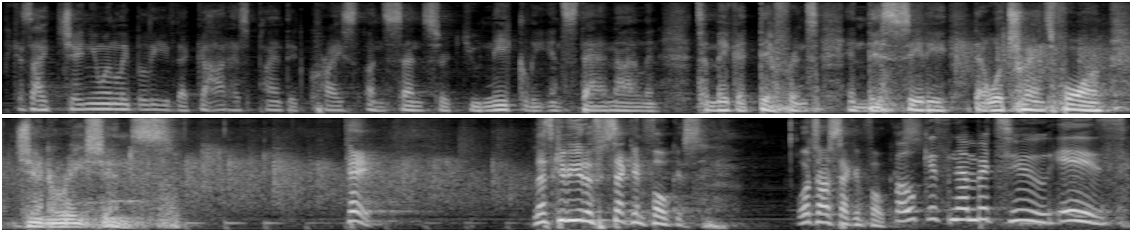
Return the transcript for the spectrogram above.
Because I genuinely believe that God has planted Christ uncensored uniquely in Staten Island to make a difference in this city that will transform generations. Okay, let's give you the second focus. What's our second focus? Focus number two is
